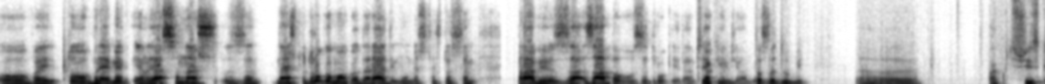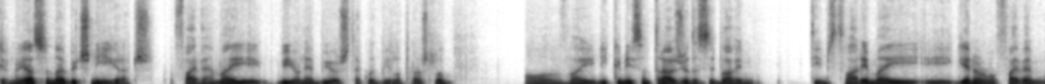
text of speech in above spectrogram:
ovaj, to vreme, jer ja sam naš, za nešto drugo mogao da radim umjesto što sam pravio za, zabavu za druge. Da, Čekaj, Papa Dubi, uh, ako ćeš iskreno, ja sam najobičniji igrač 5M-a i bio ne bio šta god bilo prošlo. Ovaj, nikad nisam tražio da se bavim tim stvarima i, i generalno 5M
